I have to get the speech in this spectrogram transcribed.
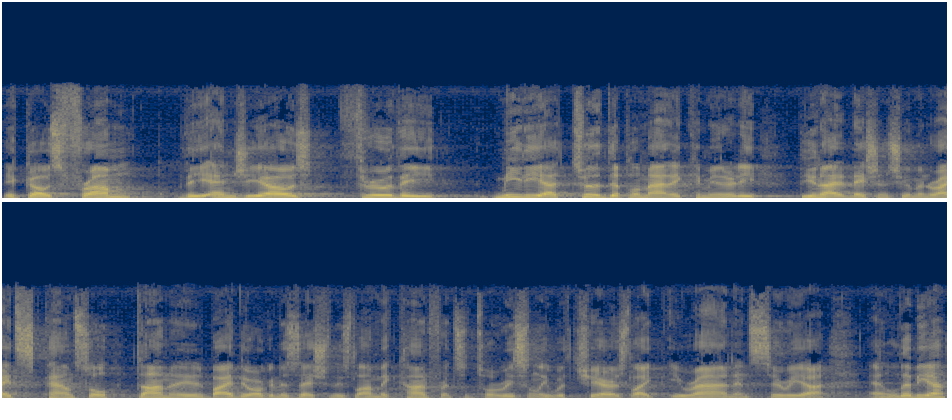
It goes from the NGOs through the media to the diplomatic community the United Nations Human Rights Council, dominated by the Organization of the Islamic Conference until recently with chairs like Iran and Syria and Libya,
